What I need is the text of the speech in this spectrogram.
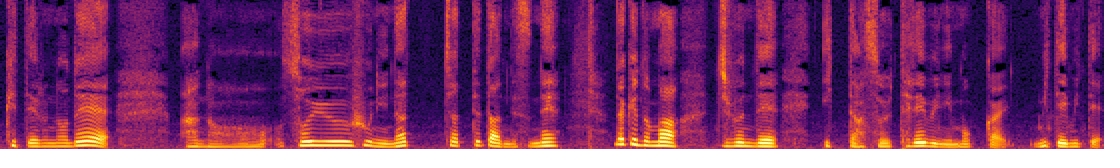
けてるので、あのそういうふうになっちゃってたんですね。だけどまあ自分で一旦そういうテレビにもう一回見てみて、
